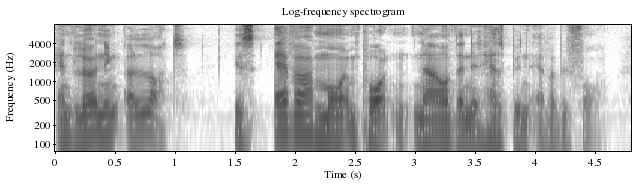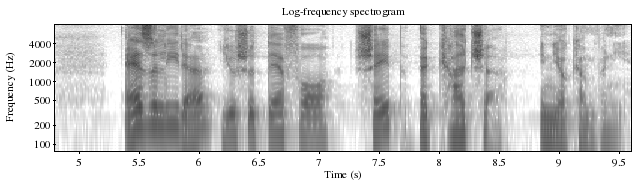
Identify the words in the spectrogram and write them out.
and learning a lot is ever more important now than it has been ever before. As a leader, you should therefore shape a culture in your company,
